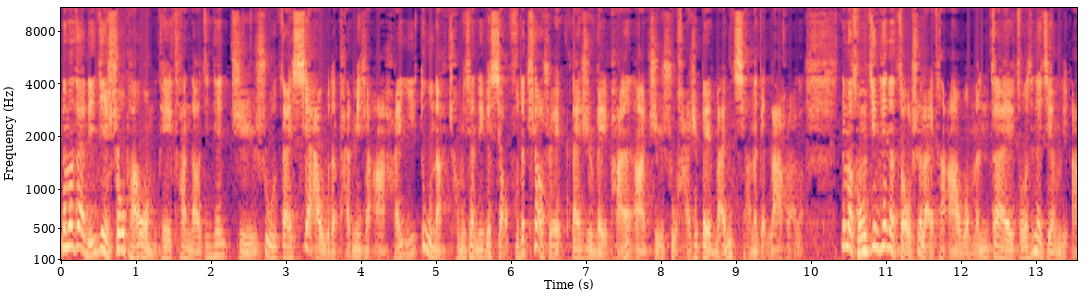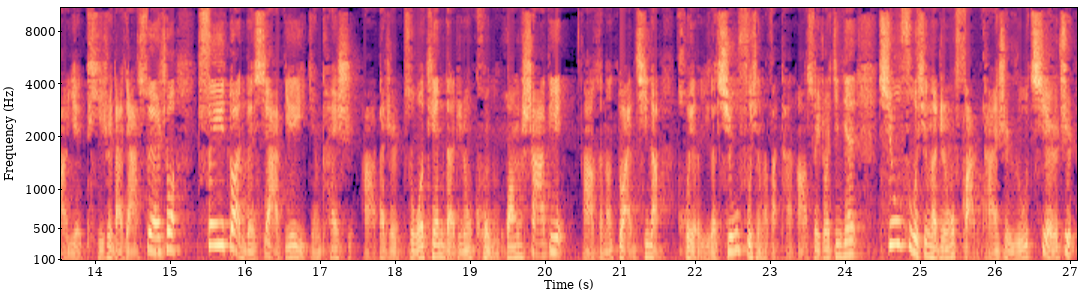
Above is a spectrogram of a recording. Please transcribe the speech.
那么在临近收盘，我们可以看到今天指数在下午的盘面上啊，还一度呢呈现了一个小幅的跳水，但是尾盘啊，指数还是被顽强的给拉回来了。那么从今天的走势来看啊，我们在昨天的节目里啊，也提示大家，虽然说飞段的下跌已经开始啊，但是昨天的这种恐慌杀跌。啊，可能短期呢会有一个修复性的反弹啊，所以说今天修复性的这种反弹是如期而至。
